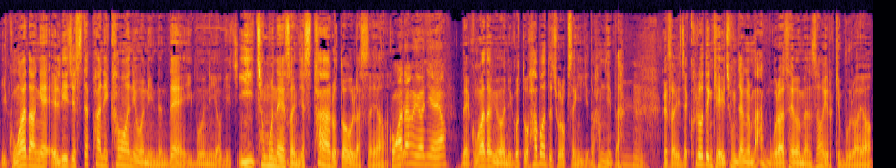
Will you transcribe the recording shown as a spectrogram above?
이 공화당의 엘리지 스테파니 카원 의원이 있는데 이분이 여기 이 청문회에서 이제 스타로 떠올랐어요. 공화당 의원이에요. 네, 공화당 의원이고 또 하버드 졸업생이기도 합니다. 음. 그래서 이제 클로딘 게이 총장을 막 몰아세우면서 이렇게 물어요.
